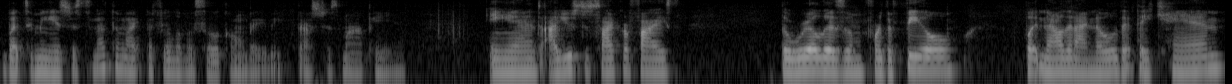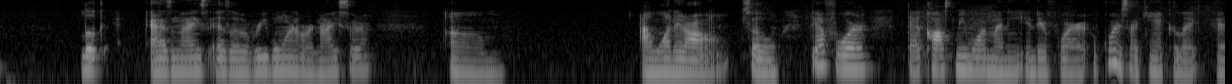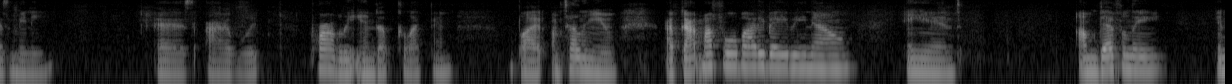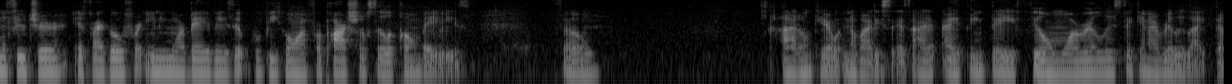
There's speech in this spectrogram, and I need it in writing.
But to me, it's just nothing like the feel of a silicone baby. That's just my opinion. And I used to sacrifice the realism for the feel. But now that I know that they can look as nice as a reborn or nicer, um, I want it all. So therefore, that cost me more money. And therefore, of course, I can't collect as many as I would probably end up collecting. But I'm telling you, I've got my full body baby now. And I'm definitely in the future, if I go for any more babies, it will be going for partial silicone babies. So, I don't care what nobody says. I, I think they feel more realistic and I really like them.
